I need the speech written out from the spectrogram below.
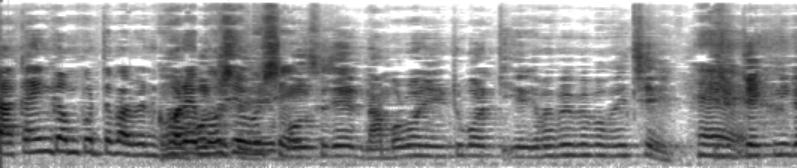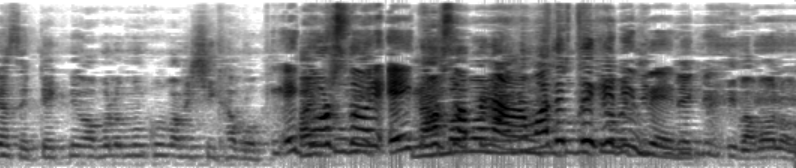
টাকা ইনকাম করতে পারবেন ঘরে বসে বসে। বলছে যে নাম্বার ওয়ান ইউটিউবার এভাবে এভাবে হয়েছে? হ্যাঁ। কিছু টেকনিক আছে টেকনিক অবলম্বন করব আমি শিখাবো। এই কোর্স তো- এই কোর্স আপনারা আমাদের থেকে নিবেন। টেকনিক দিবা বলো।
